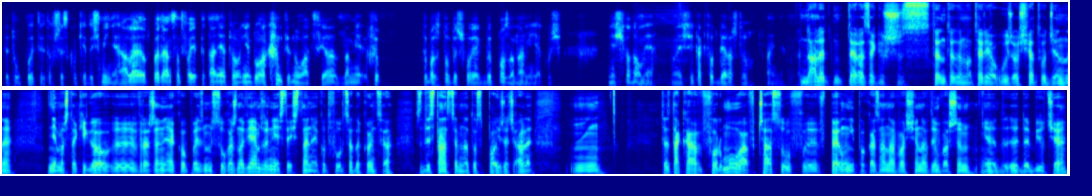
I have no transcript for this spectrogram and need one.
tytuł płyty, to wszystko kiedyś minie, ale odpowiadając na twoje pytanie, to nie była kontynuacja, zamie- chy- chyba, że to wyszło jakby poza nami jakoś nieświadomie, no jeśli tak to odbierasz, to fajnie. No ale teraz, jak już ten, ten materiał ujrzał światło dzienne, nie masz takiego y, wrażenia, jako powiedzmy słuchasz, no wiem, że nie jesteś w stanie jako twórca do końca z dystansem na to spojrzeć, ale mm, to taka formuła w czasów y, w pełni pokazana właśnie na tym waszym y, debiucie,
